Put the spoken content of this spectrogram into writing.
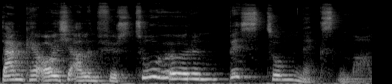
Danke euch allen fürs Zuhören. Bis zum nächsten Mal.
